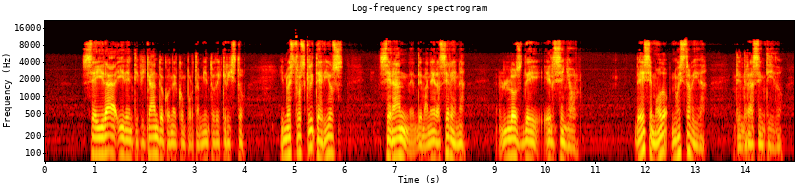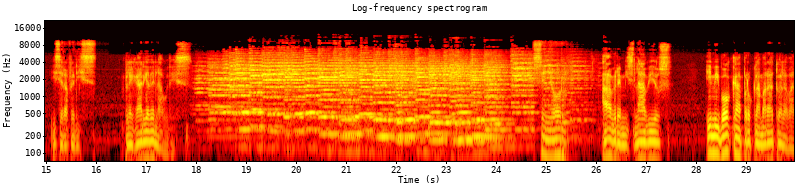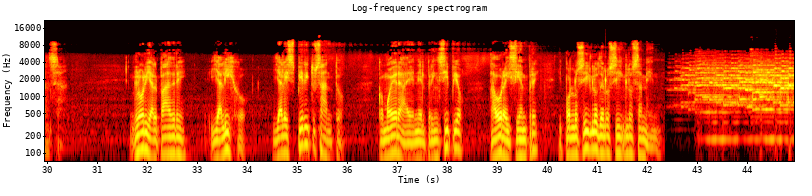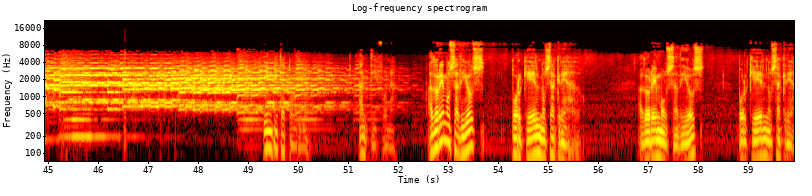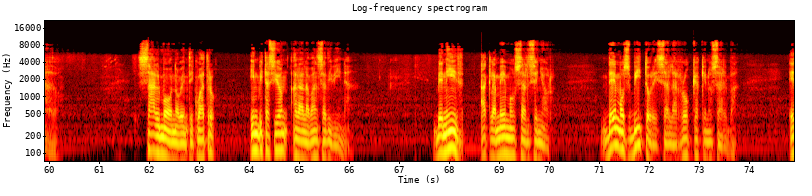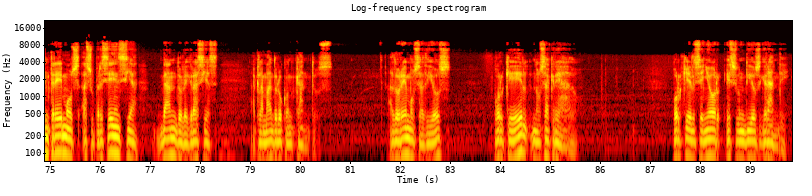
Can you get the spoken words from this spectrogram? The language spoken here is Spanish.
se irá identificando con el comportamiento de Cristo y nuestros criterios serán de manera serena los de el Señor. De ese modo nuestra vida tendrá sentido y será feliz. Plegaria de laudes. Señor, abre mis labios y mi boca proclamará tu alabanza. Gloria al Padre y al Hijo y al Espíritu Santo, como era en el principio, ahora y siempre, y por los siglos de los siglos. Amén. Invitatorio. Antífona. Adoremos a Dios porque Él nos ha creado. Adoremos a Dios porque Él nos ha creado. Salmo 94. Invitación a la alabanza divina. Venid, aclamemos al Señor. Demos vítores a la roca que nos salva. Entremos a su presencia dándole gracias, aclamándolo con cantos. Adoremos a Dios porque Él nos ha creado. Porque el Señor es un Dios grande,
